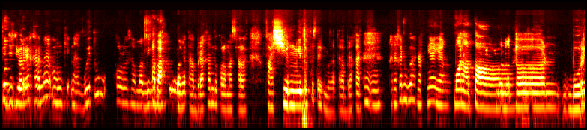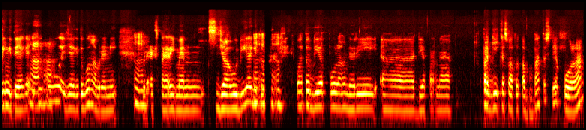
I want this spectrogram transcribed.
sejujurnya karena mungkin nah gue tuh kalau sama Bing Apa? banget tabrakan tuh kalau masalah fashion gitu tuh sering banget tabrakan karena kan gue anaknya yang monoton monoton boring gitu ya kayak Aha. itu aja gitu gue nggak berani Mm. bereksperimen sejauh dia gitu Mm-mm. waktu dia pulang dari eh, dia pernah pergi ke suatu tempat terus dia pulang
